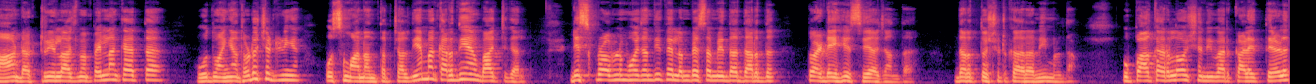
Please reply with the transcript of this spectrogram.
ਹਾਂ ਡਾਕਟਰੀ ਇਲਾਜ ਮੈਂ ਪਹਿਲਾਂ ਕਹਿਤਾ ਉਹ ਦਵਾਈਆਂ ਥੋੜ੍ਹਾ ਛੱਡਣੀਆਂ, ਉਹ ਸਮਾਨ ਅੰਤਰ ਚੱਲਦੀਆਂ, ਮੈਂ ਕਰਦੀ ਹਾਂ ਬਾਅਦ ਚ ਗੱਲ। ਡਿਸਕ ਪ੍ਰੋਬਲਮ ਹੋ ਜਾਂਦੀ ਤੇ ਲੰਬੇ ਸਮੇਂ ਦਾ ਦਰਦ ਤੁਹਾਡੇ ਹਿੱਸੇ ਆ ਜਾਂਦਾ। ਦਰਦ ਤੋਂ ਛੁਟਕਾਰਾ ਨਹੀਂ ਮਿਲਦਾ। ਉਪਾਅ ਕਰ ਲਓ, ਸ਼ਨੀਵਾਰ ਕਾਲੇ ਤਿਲ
